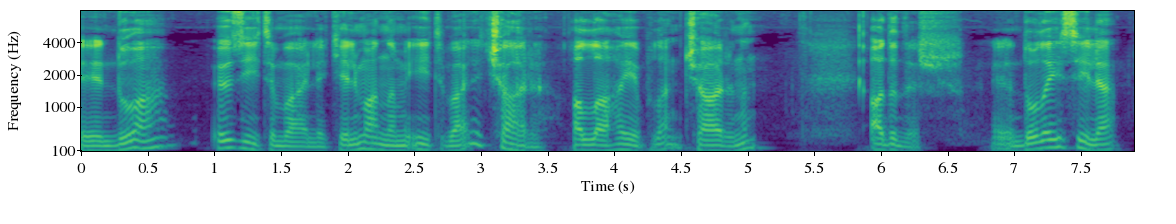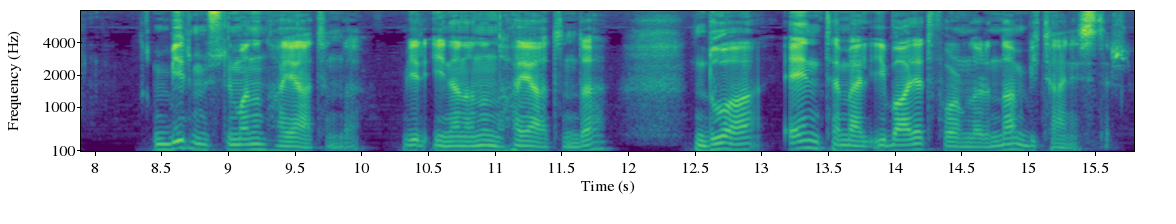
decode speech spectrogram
E, dua öz itibariyle, kelime anlamı itibariyle çağrı. Allah'a yapılan çağrının adıdır. E, dolayısıyla bir Müslümanın hayatında, bir inananın hayatında dua en temel ibadet formlarından bir tanesidir.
